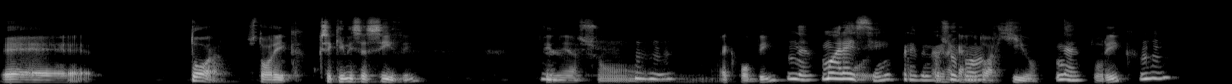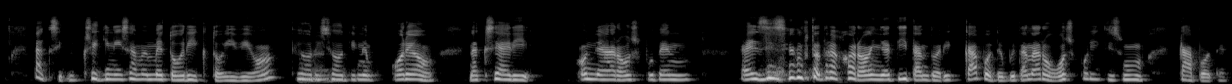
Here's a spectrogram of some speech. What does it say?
Ε, τώρα, στο ΡΙΚ, ξεκίνησες ήδη τη Ναι. νέα σου Μμμ. εκπομπή. Ναι, μου αρέσει, πρέπει να Που έχει σου να κάνει με πω. το αρχείο Ναι. του ΡΙΚ. Μμμ. Εντάξει, ξεκινήσαμε με το ΡΙΚ το ίδιο. Θεώρησα Ναι. ότι είναι ωραίο να ξέρει ο νεαρός που δεν έζησε αυτά τα χρόνια τι ήταν το ΡΙΚ κάποτε, που ήταν αρρωγός πολιτισμού κάποτε.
